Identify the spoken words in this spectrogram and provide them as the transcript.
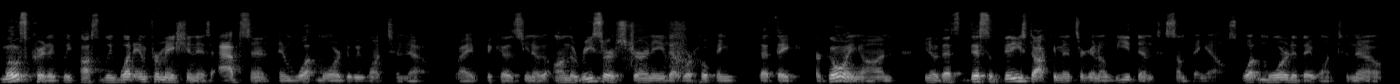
most critically, possibly what information is absent and what more do we want to know? Right? Because you know, on the research journey that we're hoping that they are going on, you know, that's this these documents are going to lead them to something else. What more do they want to know?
